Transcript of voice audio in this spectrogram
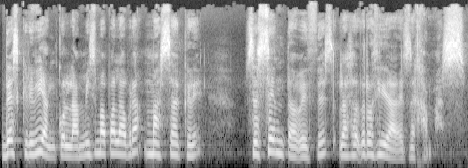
describían con la misma palabra masacre 60 veces las atrocidades de Hamas.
